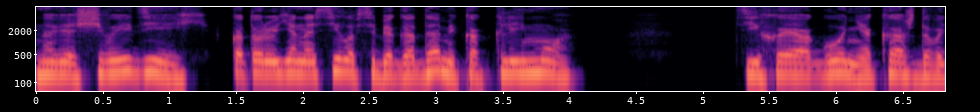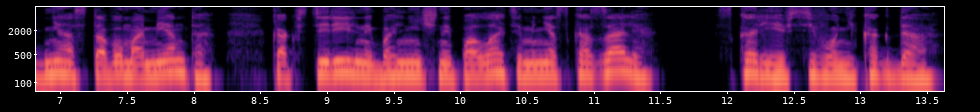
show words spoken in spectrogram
Навязчивой идеей, которую я носила в себе годами как клеймо. Тихая агония каждого дня с того момента, как в стерильной больничной палате мне сказали «скорее всего, никогда».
